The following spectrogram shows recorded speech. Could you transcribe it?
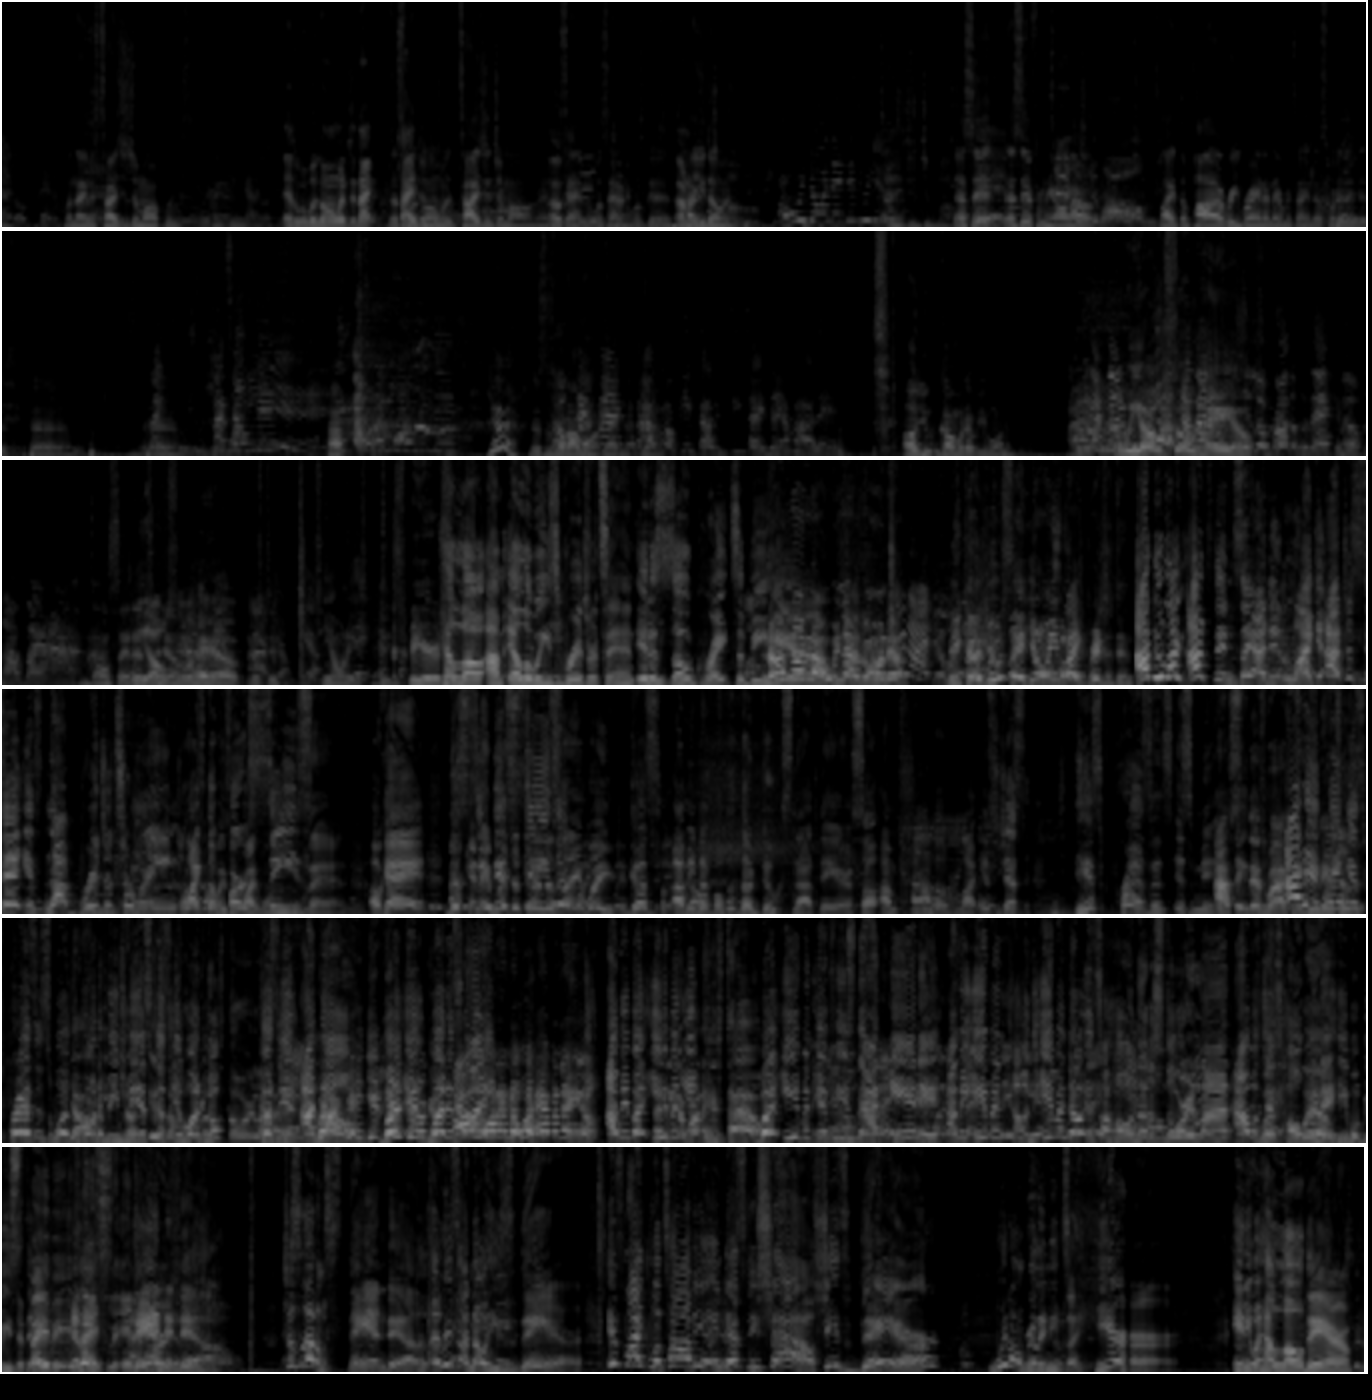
My name is Taji Jamal, please. Thank you. That's what we're going with tonight. That's Tight what we're going to- with. Taji Jamal, man. What's Okay. happening? What's happening? What's good? All How you doing? Are we doing that this week? That's it. That's it from here on out. Jamal. Like the pie rebrand and everything. That's what it is. Yeah. Yeah. Huh? Yeah. This is what I want. Yeah. Oh, you can come whatever you want to do. We also have, little brother was acting up, and I was like, ah. Don't say that we to also him. have Mr. Tione Spears. Hello, I'm Eloise Bridgerton. It is so great to be No, here. no, no, no, we're not going there. Because you said you don't even like Bridgerton. I do like. I didn't say I didn't like it. I just said it's not Bridgerton like the always a white first season. Okay, How can they this Bridgerton the season- same way? Because I mean, the, the Duke's not there, so I'm kind of like it's just his presence is missed. I think that's why I I can't didn't get think into his it. presence wasn't going to be missed because it wasn't going. storyline. Because I But I know, can't get but into it, it but 'cause it's I like want to know what happened to him. I mean, but even if, his town. but even if he's not in it, I mean, even even though it's a whole nother storyline, I was just hoping that he would be The baby is at actually in the standing first there. Season. Just let him stand there. At least I know he's there. It's like Latavia in Destiny's Child. She's there. We don't really need to hear her. Anyway, hello there.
